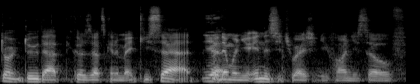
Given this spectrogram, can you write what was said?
"Don't do that because that's gonna make you sad." Yeah. But then when you're in the situation, you find yourself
